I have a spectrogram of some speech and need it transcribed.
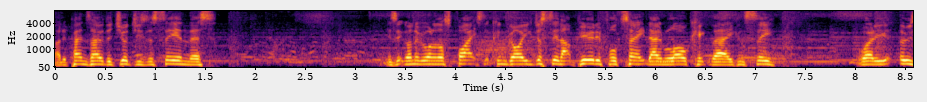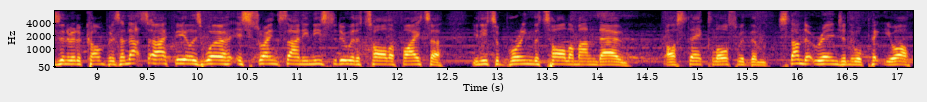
It depends how the judges are seeing this. Is it going to be one of those fights that can go? You can just see that beautiful takedown low kick there. You can see where he losing a bit of confidence, and that's I feel is where his strengths are. He needs to do with a taller fighter. You need to bring the taller man down, or stay close with them. Stand at range, and they will pick you off.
